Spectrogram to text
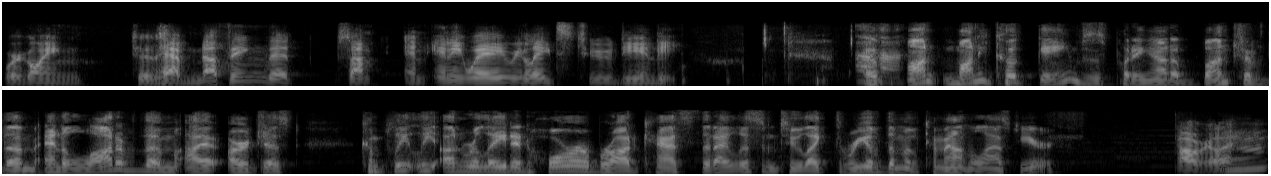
We're going to have nothing that some in any way relates to D and D. Uh, Uh-huh. Mon- Monte Cook Games is putting out a bunch of them, and a lot of them I, are just completely unrelated horror broadcasts that I listen to. Like three of them have come out in the last year. Oh, really? Mhm.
